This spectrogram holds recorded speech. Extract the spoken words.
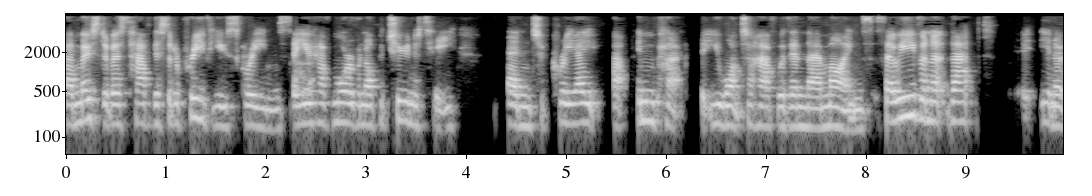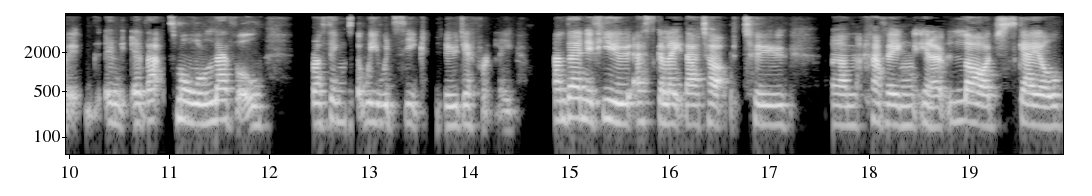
Uh, most of us have this sort of preview screens, so you have more of an opportunity then to create that impact that you want to have within their minds. So even at that, you know, in, at that small level, are things that we would seek to do differently. And then if you escalate that up to um, having you know large scale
